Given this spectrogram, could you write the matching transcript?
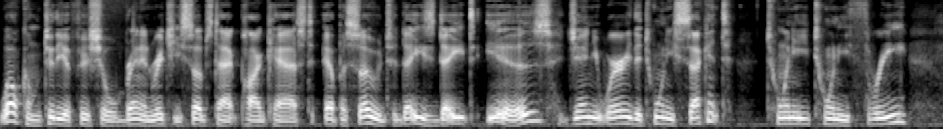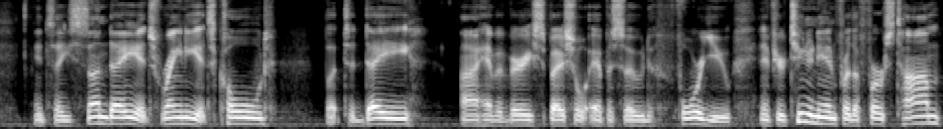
Welcome to the official Brandon Richey Substack podcast episode. Today's date is January the 22nd, 2023. It's a Sunday, it's rainy, it's cold, but today I have a very special episode for you. And if you're tuning in for the first time,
